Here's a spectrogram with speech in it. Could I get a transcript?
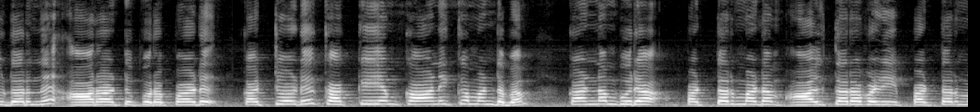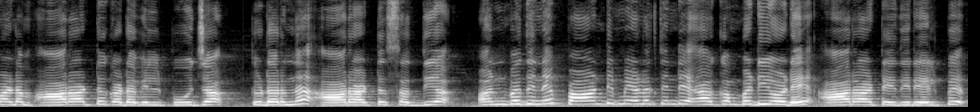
തുടർന്ന് ആറാട്ട് പുറപ്പാട് കറ്റോട് കക്കയം കാണിക്ക മണ്ഡപം. കണ്ണമ്പുര പട്ടർമഠം ആൽത്തറ വഴി പട്ടർമഠം ആറാട്ടുകടവിൽ പൂജ. തുടർന്ന് ആറാട്ട് സദ്യ. ഒൻപതിന് പാണ്ടിമേളത്തിന്റെ അകമ്പടിയോടെ ആറാട്ട് എതിരേൽപ്പ്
